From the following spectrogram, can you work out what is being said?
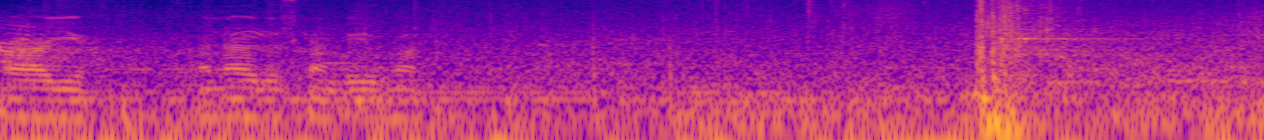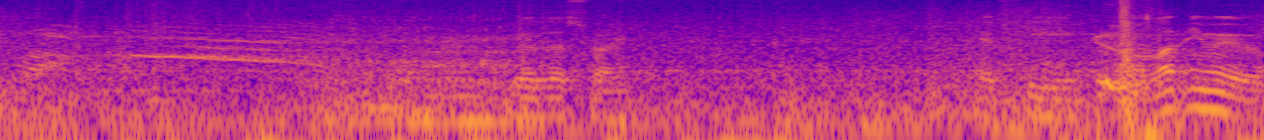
Where are you? Know there's gonna be one. Go this way. If he will let me move.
